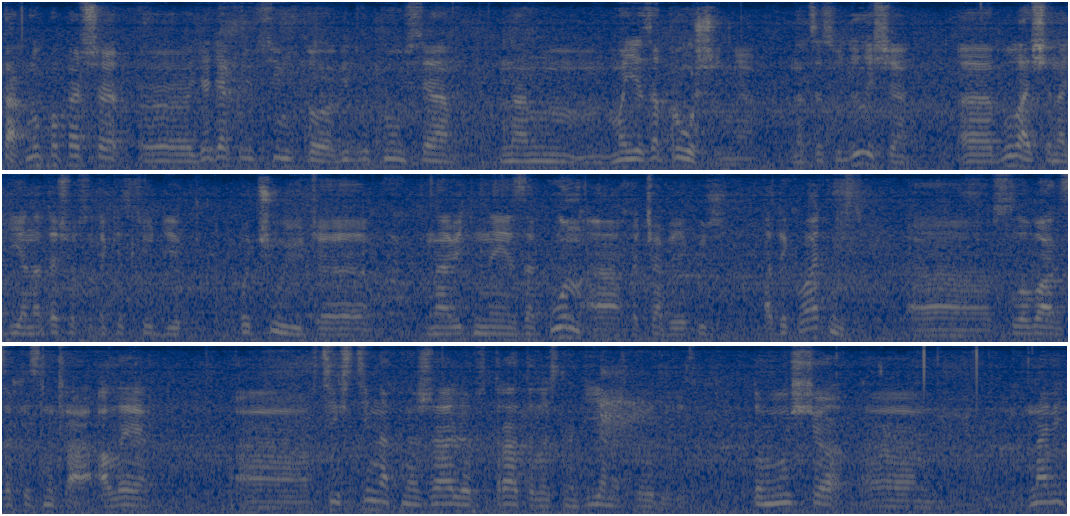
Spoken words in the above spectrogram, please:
Так, ну по-перше, е, я дякую всім, хто відгукнувся на моє запрошення на це судилище. Е, Була ще надія на те, що все-таки судді почують е, навіть не закон, а хоча б якусь адекватність в словах захисника. Але в цих стінах, на жаль, втратилась надія на справедливість. Тому що навіть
